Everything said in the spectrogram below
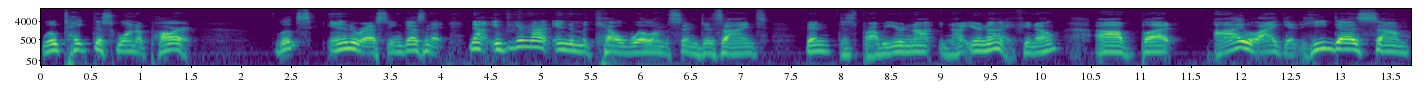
We'll take this one apart. Looks interesting, doesn't it? Now, if you're not into Mikkel Willumsen designs, then this is probably your not not your knife, you know. Uh, but I like it. He does some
